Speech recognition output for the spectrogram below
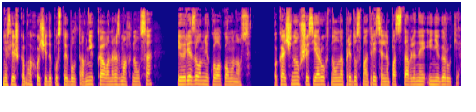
Не слишком охочий до пустой болтовни, Каван размахнулся и врезал мне кулаком в нос. Покачнувшись, я рухнул на предусмотрительно подставленные Иниго руки.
